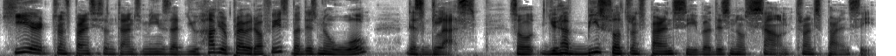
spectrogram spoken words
Here, transparency sometimes means that you have your private office, but there's no wall, there's glass. So you have visual transparency, but there's no sound transparency.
